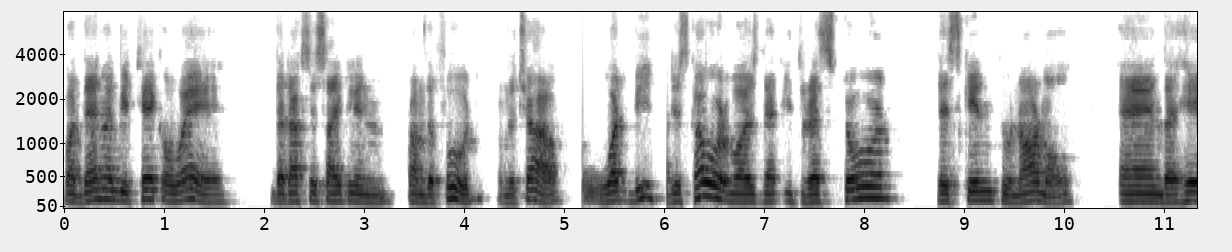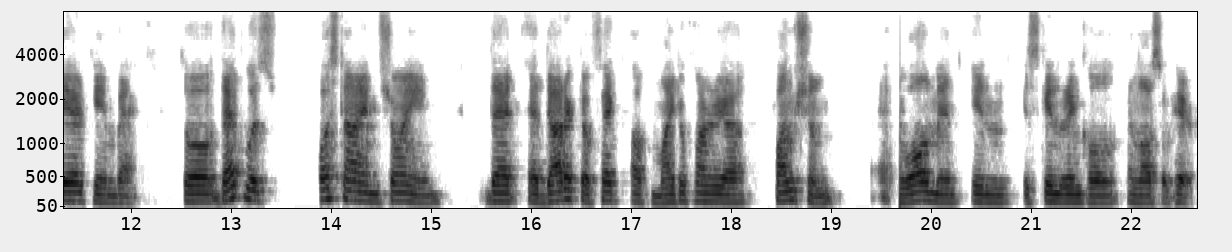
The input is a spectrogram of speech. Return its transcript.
But then when we take away the doxycycline from the food, from the chow, what we discovered was that it restored the skin to normal and the hair came back. So that was first time showing that a direct effect of mitochondria function involvement in skin wrinkle and loss of hair.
